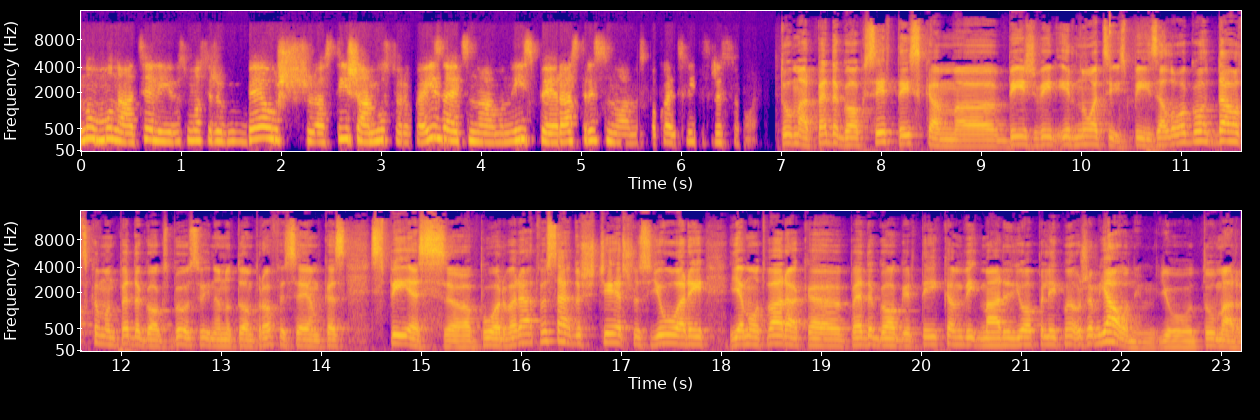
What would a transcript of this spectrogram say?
nu, manā ceļā mums ir bijušas, tiešām uztveru kā izaicinājumu un īspēju rast risinājumus, kaut kādas lietas risināt. Tomēr pedagogs ir tas, kam uh, bieži vien ir nocīs pīzalogot daudz, kam un pedagogs būs viena no tām profesijām, kas spies uh, porvarēt visādus šķēršļus, jo arī ņemot vērā, ka pedagogi ir tī, kam vienmēr ir jopilīgi mūžam jaunim, jo tomēr,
